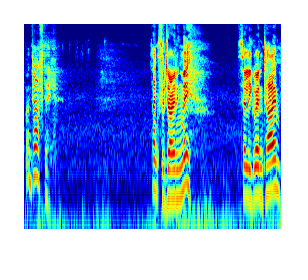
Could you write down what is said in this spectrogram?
Fantastic. Thanks for joining me. Silly grin time.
